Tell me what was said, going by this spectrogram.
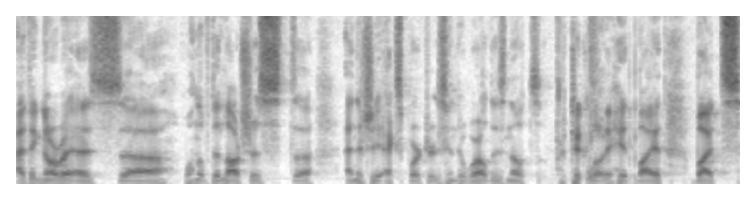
I think Norway, as uh, one of the largest uh, energy exporters in the world, is not particularly hit by it. But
